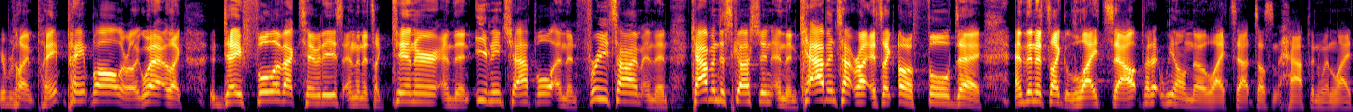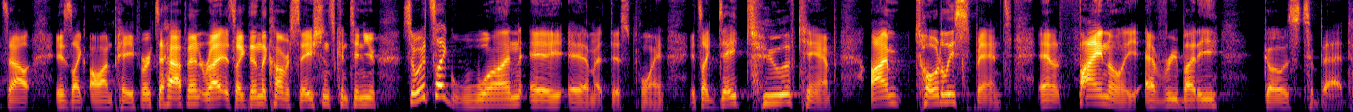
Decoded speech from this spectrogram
you're playing paint, paintball, or like whatever. Like day full of activities, and then it's like dinner, and then evening chapel, and then free time, and then cabin discussion, and then cabin time. Right? It's like a full day, and then it's like lights out. But we all know lights out doesn't happen when lights out is like on paper to happen, right? It's like then the conversations continue. So it's like 1 a.m. at this point. It's like day two of camp. I'm totally spent. And finally, everybody goes to bed.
